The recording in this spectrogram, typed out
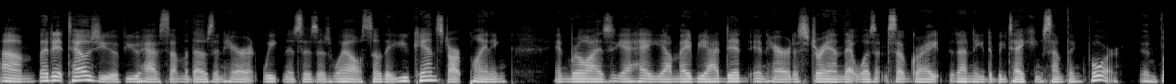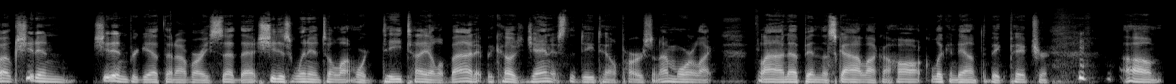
Um, but it tells you if you have some of those inherent weaknesses as well, so that you can start planning and realize, yeah, hey, yeah, maybe I did inherit a strand that wasn't so great that I need to be taking something for. And folks, she didn't she didn't forget that I've already said that. She just went into a lot more detail about it because Janet's the detail person. I'm more like flying up in the sky like a hawk, looking down at the big picture. um,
